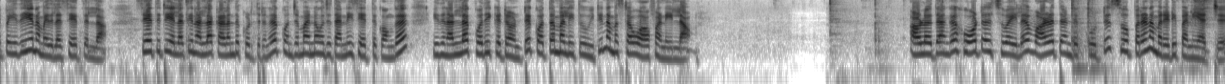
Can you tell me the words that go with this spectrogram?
இப்போ இதையும் நம்ம இதில் சேர்த்துடலாம். சேர்த்துட்டு எல்லாத்தையும் நல்லா கலந்து கொடுத்துருங்க கொஞ்சமாக இன்னும் கொஞ்சம் தண்ணி சேர்த்துக்கோங்க. இது நல்லா கொதிக்கட்டோன்ட்டு கொத்தமல்லி தூவிட்டு நம்ம ஸ்டவ் ஆஃப் பண்ணிடலாம். அவ்வளோதாங்க ஹோட்டல் சுவையில் வாழைத்தண்டு கூட்டு சூப்பராக நம்ம ரெடி பண்ணியாச்சு.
